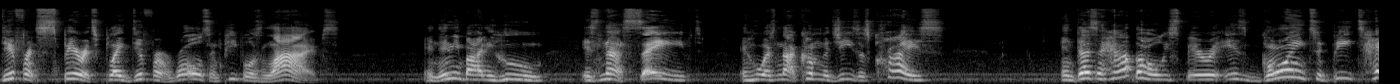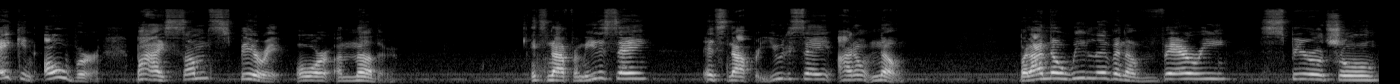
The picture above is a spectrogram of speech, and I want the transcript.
Different spirits play different roles in people's lives. And anybody who is not saved and who has not come to Jesus Christ and doesn't have the Holy Spirit is going to be taken over by some spirit or another. It's not for me to say. It's not for you to say. I don't know. But I know we live in a very spiritual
